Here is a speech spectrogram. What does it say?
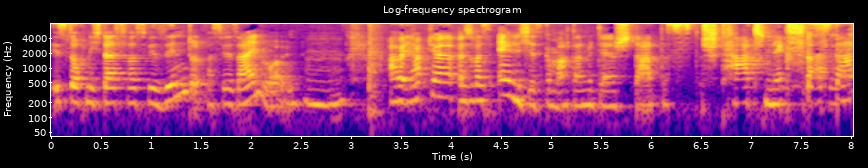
ist doch nicht das, was wir sind und was wir sein wollen. Mhm. Aber ihr habt ja also was Ähnliches gemacht dann mit der Start, das Start Next, Start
